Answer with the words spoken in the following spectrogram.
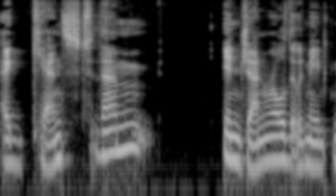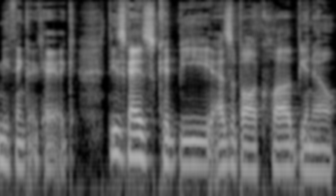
against them in general that would make me think, okay, like these guys could be as a ball club, you know,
